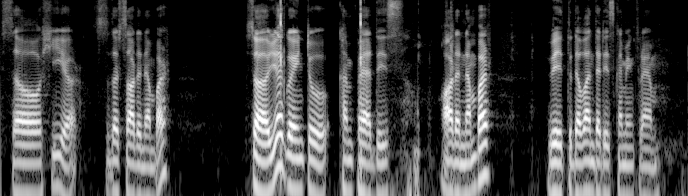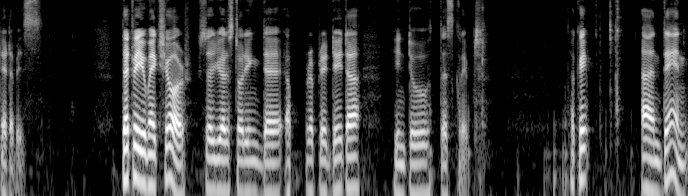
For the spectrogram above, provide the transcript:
So here. So that's order number so you are going to compare this order number with the one that is coming from database. That way you make sure so you are storing the appropriate data into the script. Okay? And then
